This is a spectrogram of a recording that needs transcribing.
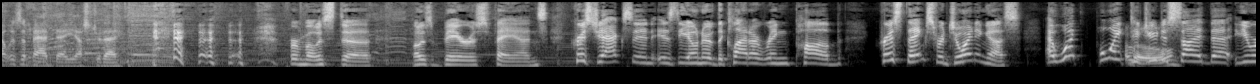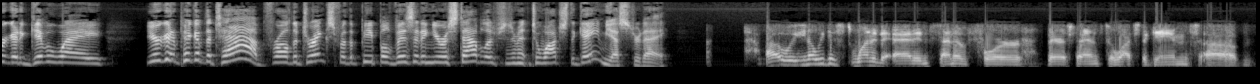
it was a bad day yesterday for most uh, most Bears fans. Kris Jackson is the owner of the Claddagh Ring Pub. Kris, thanks for joining us. At what point Hello. did you decide that you were going to give away? You're going to pick up the tab for all the drinks for the people visiting your establishment to watch the game yesterday. Uh, well, you know, we just wanted to add incentive for Bears fans to watch the games. Um,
